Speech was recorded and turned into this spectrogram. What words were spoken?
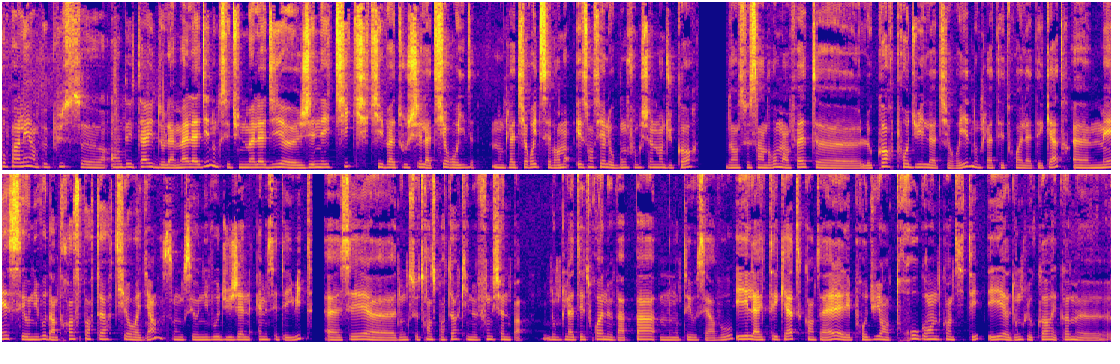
Pour parler un peu plus euh, en détail de la maladie, donc c'est une maladie euh, génétique qui va toucher la thyroïde. Donc la thyroïde c'est vraiment essentiel au bon fonctionnement du corps. Dans ce syndrome, en fait, euh, le corps produit la thyroïde, donc la T3 et la T4, mais c'est au niveau d'un transporteur thyroïdien, donc c'est au niveau du gène MCT8. c'est donc ce transporteur qui ne fonctionne pas. Donc la T3 ne va pas monter au cerveau. Et la T4 quant à elle, elle est produite en trop grande quantité. Et euh, donc le corps est comme euh,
